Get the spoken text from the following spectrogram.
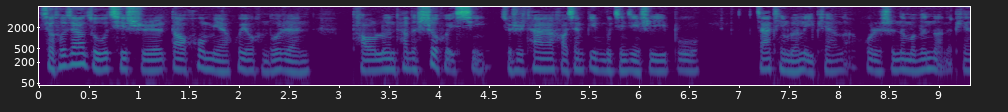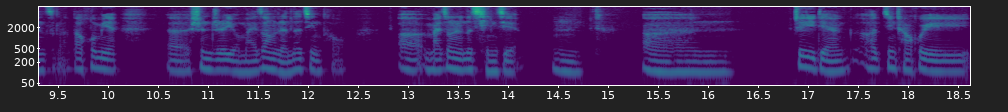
小偷家族其实到后面会有很多人讨论它的社会性，就是它好像并不仅仅是一部家庭伦理片了，或者是那么温暖的片子了。到后面，呃，甚至有埋葬人的镜头，呃，埋葬人的情节，嗯嗯，这一点呃经常会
